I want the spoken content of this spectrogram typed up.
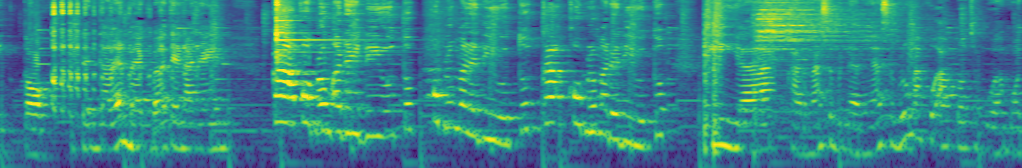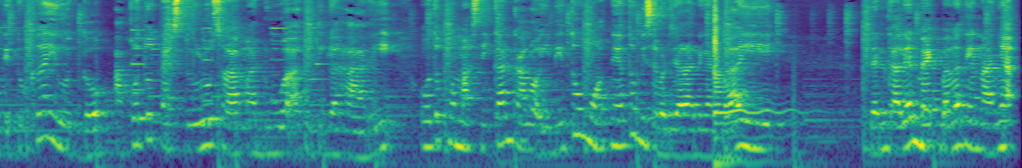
TikTok dan kalian banyak banget yang nanyain, "Kak, kok belum ada di YouTube? Kok belum ada di YouTube? Kak, kok belum ada di YouTube?" Iya, karena sebenarnya sebelum aku upload sebuah mod itu ke YouTube, aku tuh tes dulu selama 2 atau 3 hari untuk memastikan kalau ini tuh modnya tuh bisa berjalan dengan baik. Dan kalian baik banget yang nanya,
